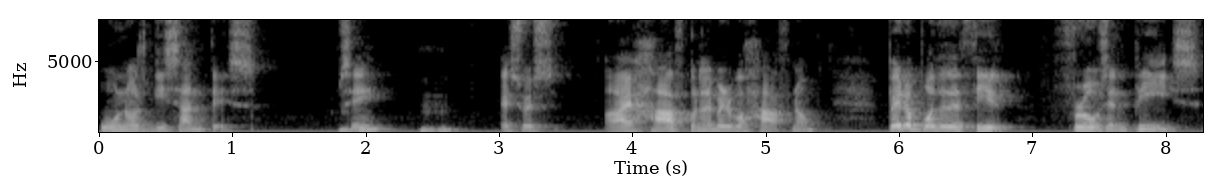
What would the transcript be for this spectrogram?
unos guisantes, ¿sí? Eso es I have con el verbo have, ¿no? Pero puedo decir frozen peas.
